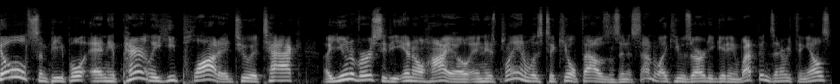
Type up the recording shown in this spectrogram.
kill some people, and apparently he plotted to attack a university in Ohio, and his plan was to kill thousands. And it sounded like he was already getting weapons and everything else,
